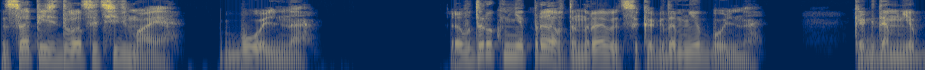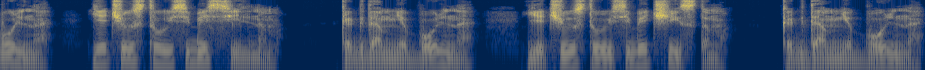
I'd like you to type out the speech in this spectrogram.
Запись 27. Больно. А вдруг мне правда нравится, когда мне больно? Когда мне больно, я чувствую себя сильным. Когда мне больно, я чувствую себя чистым. Когда мне больно,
